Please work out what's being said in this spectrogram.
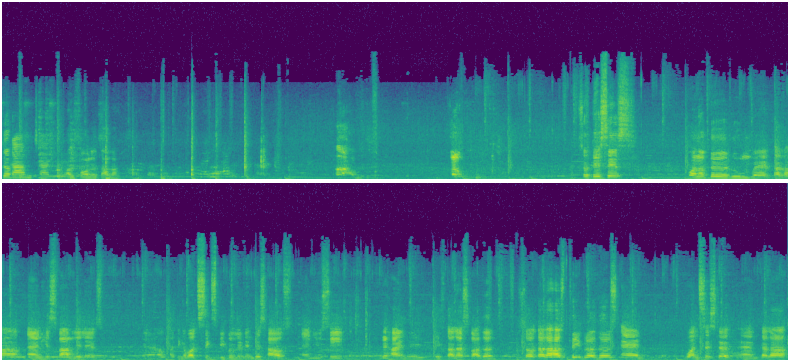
Go. I'll follow Talah. Oh. Oh. So this is one of the room where Talah and his family lives. Uh, I think about six people live in this house and you see behind me is Talah's father so Talah has three brothers and one sister, and Talah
